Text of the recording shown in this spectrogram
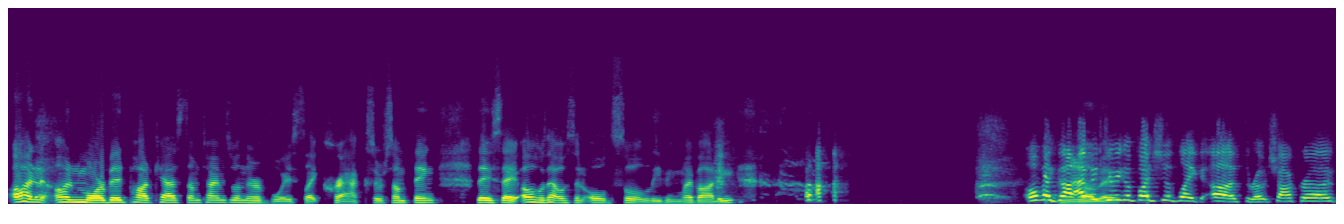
on on morbid podcasts sometimes when their voice like cracks or something they say oh that was an old soul leaving my body oh my god i've been it. doing a bunch of like uh throat chakra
